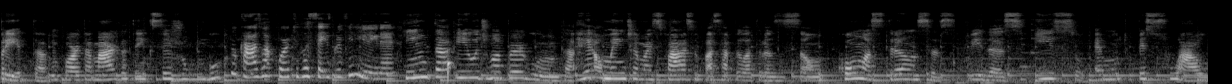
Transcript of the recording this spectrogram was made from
preta. Não importa a marca, tem que ser jumbo. No caso, a cor que vocês preferirem, né? Quinta e última pergunta. Realmente é mais fácil passar pela transição com as tranças? Vidas, isso é muito pessoal,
